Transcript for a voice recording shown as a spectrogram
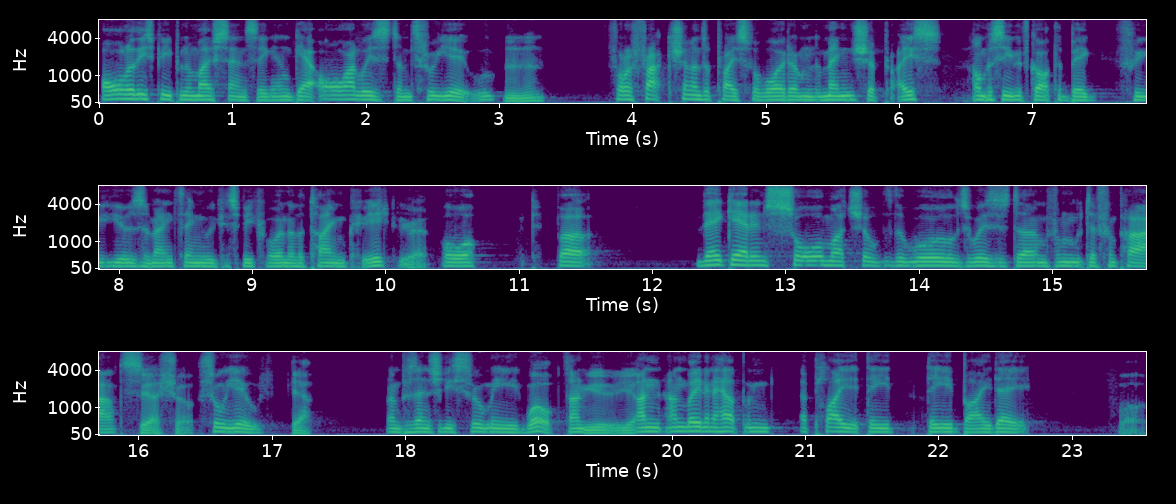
all of these people in life sensei and get all our wisdom through you hmm for a fraction of the price for what um, the membership price. Obviously, we've got the big three years of anything we can speak about another time period. Yeah. Or, but they're getting so much of the world's wisdom from different parts Yeah, sure. through you. Yeah. And potentially through me. Well, thank you. Yeah. And, and we're going to help them apply it day, day by day. Well,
